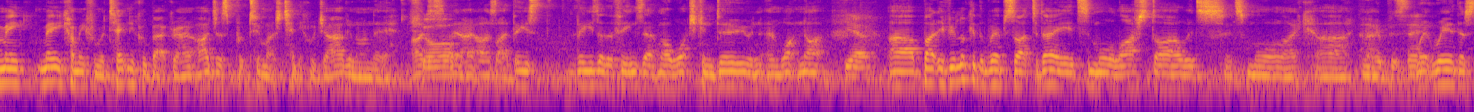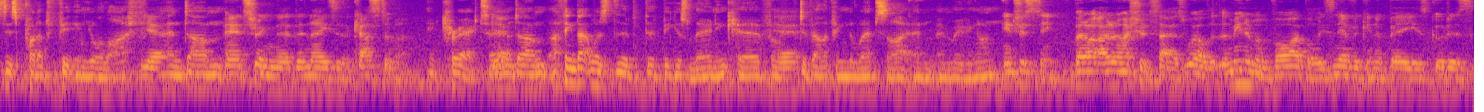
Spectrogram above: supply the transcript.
mean, me coming from a technical background, I just put too much technical jargon on there. I, just, Sure. you know, I was like, these these are the things that my watch can do and, and whatnot. Yeah. Uh, but if you look at the website today, it's more lifestyle. It's it's more like uh, you know, 100%. where, where does this product fit in your life? Yeah. And um, Answering the, the needs of the customer. correct. Yeah. And um, I think that was the, the biggest learning curve of Yeah. developing the website and, and moving on. Interesting, but I, I should say as well that the minimum viable is never going to be as good as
